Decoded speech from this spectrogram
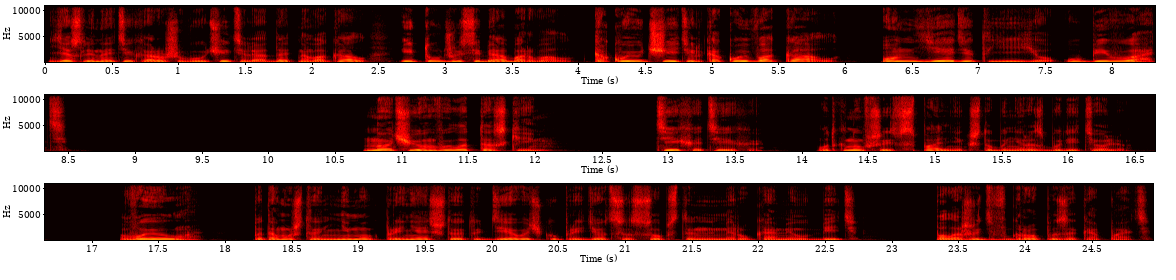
Если найти хорошего учителя, отдать на вокал, и тут же себя оборвал. Какой учитель, какой вокал? Он едет ее убивать. Ночью он выл от тоски. Тихо-тихо, уткнувшись в спальник, чтобы не разбудить Олю. Выл, потому что не мог принять, что эту девочку придется собственными руками убить, положить в гроб и закопать.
